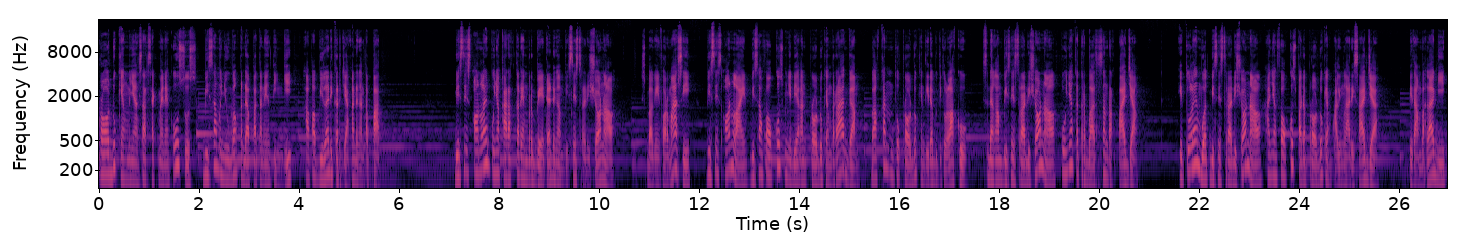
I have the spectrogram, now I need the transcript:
produk yang menyasar segmen yang khusus bisa menyumbang pendapatan yang tinggi apabila dikerjakan dengan tepat. Bisnis online punya karakter yang berbeda dengan bisnis tradisional. Sebagai informasi, bisnis online bisa fokus menyediakan produk yang beragam, bahkan untuk produk yang tidak begitu laku. Sedangkan bisnis tradisional punya keterbatasan rak pajang. Itulah yang membuat bisnis tradisional hanya fokus pada produk yang paling laris saja. Ditambah lagi,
